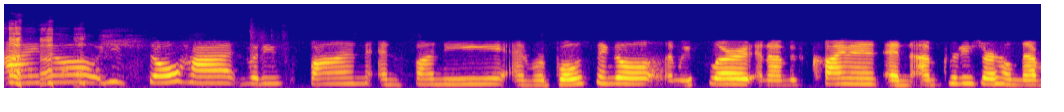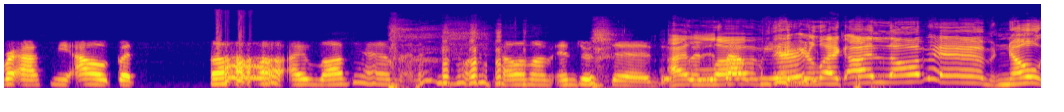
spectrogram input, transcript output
I know he's so hot, but he's fun and funny, and we're both single, and we flirt, and I'm his client, and I'm pretty sure he'll never ask me out, but. Uh, I love him, and I just want to tell him I'm interested. I But love that, that, you're like, I love him. No,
